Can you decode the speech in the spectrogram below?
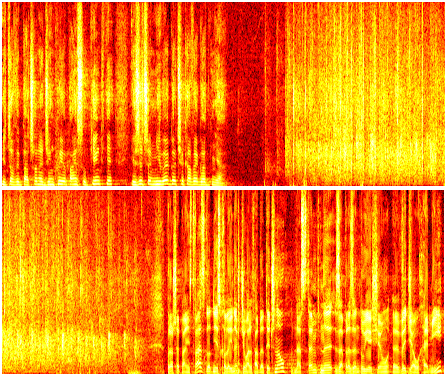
mi to wypaczone. Dziękuję Państwu pięknie i życzę miłego, ciekawego dnia. Proszę Państwa, zgodnie z kolejnością alfabetyczną, następny zaprezentuje się Wydział Chemii,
